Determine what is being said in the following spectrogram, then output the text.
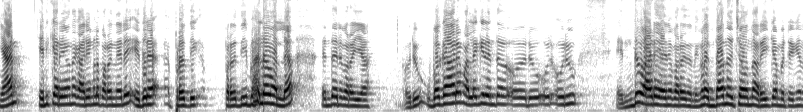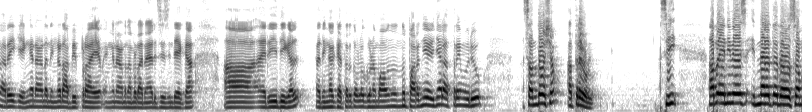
ഞാൻ എനിക്കറിയാവുന്ന കാര്യങ്ങൾ പറയുന്നതിൽ എതിരെ പ്രതി പ്രതിഫലമല്ല. എന്താണ് പറയുക? ഒരു ഉപകാരം അല്ലെങ്കിൽ എന്താ ഒരു ഒരു എന്തുവാടെ അതിന് പറയുന്നത്? നിങ്ങൾ എന്താന്ന് വെച്ചാൽ ഒന്ന് അറിയിക്കാൻ പറ്റുമെങ്കിൽ അറിയിക്കുക എങ്ങനെയാണ് നിങ്ങളുടെ അഭിപ്രായം? എങ്ങനെയാണ് നമ്മുടെ അനാലിസിസിന്റെയൊക്കെ രീതികൾ? നിങ്ങൾക്ക് എത്രത്തോളം ഗുണമാവുന്നു എന്ന് പറഞ്ഞു കഴിഞ്ഞാൽ അത്രയും ഒരു സന്തോഷം അത്രേ ഉള്ളൂ. സി അപ്പോൾ എനിവേസ് ഇന്നലത്തെ ദിവസം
